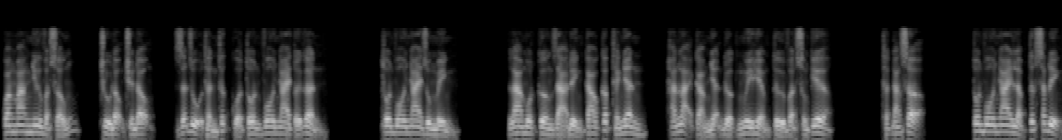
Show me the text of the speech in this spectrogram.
Quan g mang như vật sống, chủ động chuyển động, dẫn dụ thần thức của tôn vô nhai tới gần. Tôn vô nhai dùng mình. Là một cường giả đỉnh cao cấp thánh nhân, hắn lại cảm nhận được nguy hiểm từ vật sống kia. Thật đáng sợ tôn vô nhai lập tức xác định,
